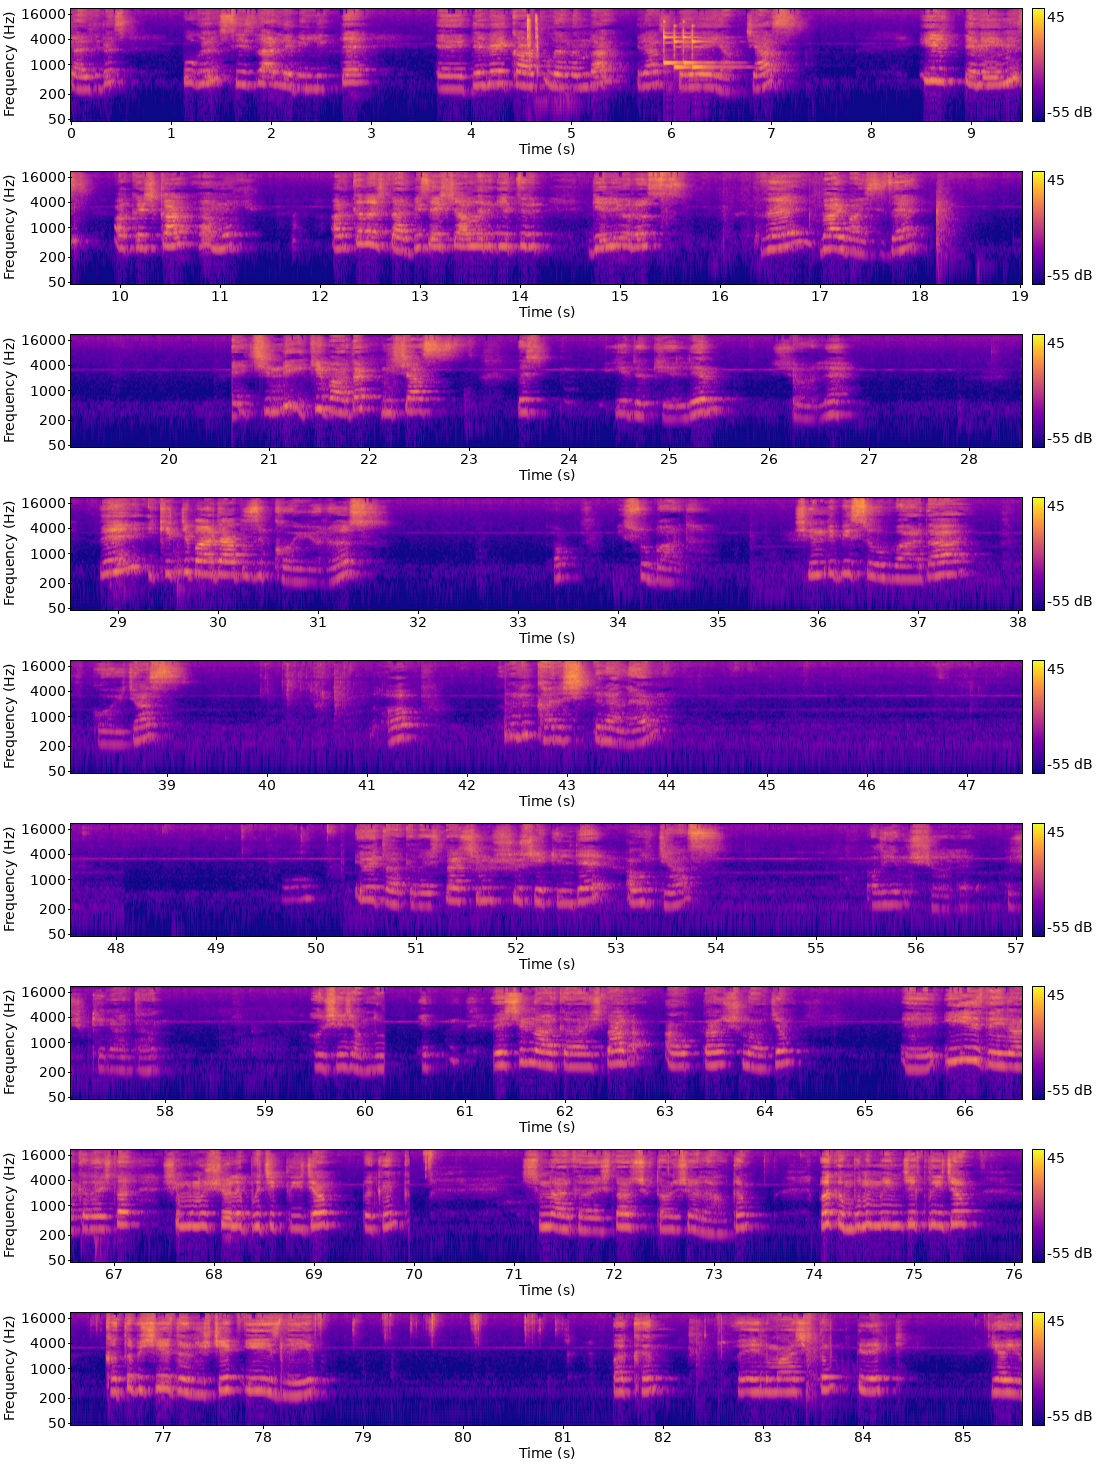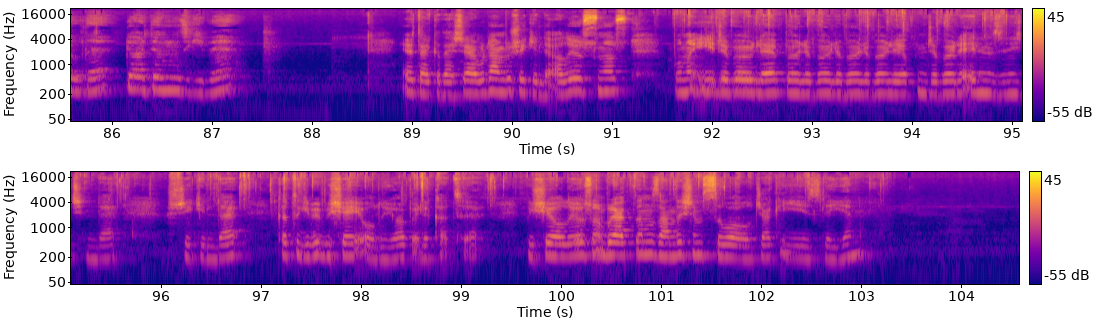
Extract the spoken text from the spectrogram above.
geldiniz. Bugün sizlerle birlikte e, deney kartlarından biraz deney yapacağız. İlk deneyimiz akışkan hamur. Arkadaşlar biz eşyaları getirip geliyoruz. Ve bay bay size. Şimdi iki bardak nişastayı dökelim. Şöyle. Ve ikinci bardağımızı koyuyoruz. Hop. Bir su bardağı. Şimdi bir su bardağı koyacağız. Hop. Bunu karıştıralım. Evet arkadaşlar şimdi şu şekilde alacağız. Alayım şöyle şu kenardan. Konuşacağım dur. Ve şimdi arkadaşlar alttan şunu alacağım. Ee, iyi izleyin arkadaşlar. Şimdi bunu şöyle bıcıklayacağım. Bakın. Şimdi arkadaşlar şuradan şöyle aldım. Bakın bunu mıncıklayacağım. Katı bir şeye dönüşecek. İyi izleyin. Bakın. Ve elimi açtım. Direkt yayıldı. Gördüğünüz gibi. Evet arkadaşlar buradan bu şekilde alıyorsunuz. Bunu iyice böyle böyle böyle böyle böyle yapınca böyle elinizin içinde şu şekilde katı gibi bir şey oluyor. Böyle katı bir şey oluyor. Sonra bıraktığımız anda şimdi sıvı olacak. İyi izleyin.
